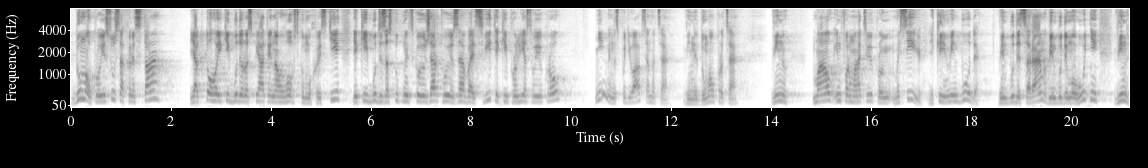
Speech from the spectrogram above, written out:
думав про Ісуса Христа як того, який буде розп'ятий на Голговському хресті, який буде заступницькою жертвою за весь світ, який пролє свою кров? Ні, він не сподівався на це. Він не думав про це. Він мав інформацію про Месію, яким він буде. Він буде царем, він буде могутній, він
